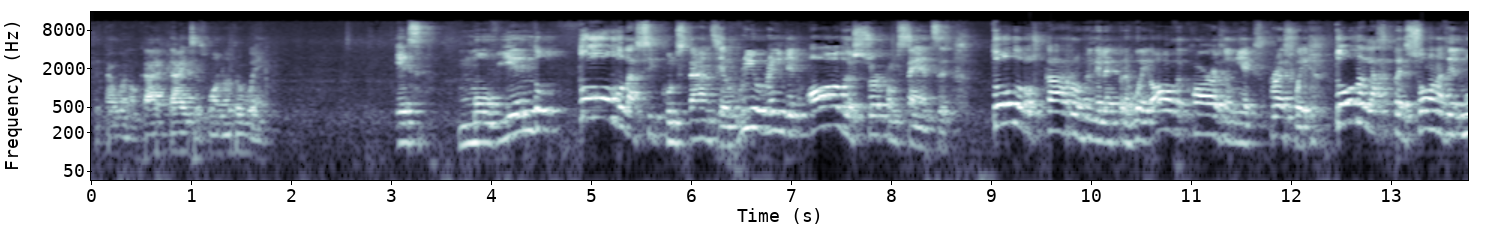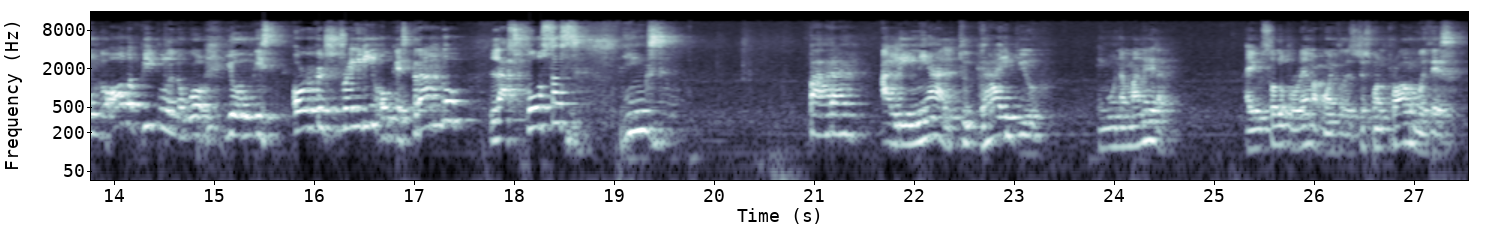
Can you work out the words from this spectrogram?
que está bueno, God guides us one other way, es moviendo todas las circunstancias, rearranging all the circumstances, todos los carros en el expressway, all the cars on the expressway, todas las personas del mundo, all the people in the world, you're orchestrating, orquestando las cosas, things para alinear, to guide you en una manera. Hay un solo problema con esto, there's just one problem with this.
